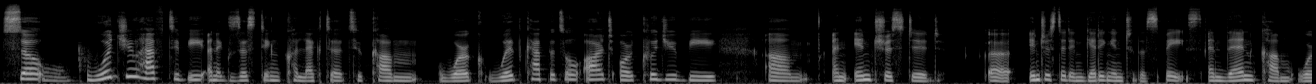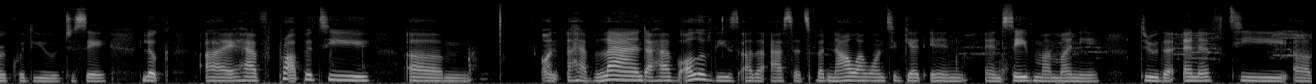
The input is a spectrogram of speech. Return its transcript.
So, mm. would you have to be an existing collector to come work with Capital Art, or could you be um, an interested uh, interested in getting into the space and then come work with you to say, look, I have property. Um, on I have land, I have all of these other assets, but now I want to get in and save my money through the NFT um,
